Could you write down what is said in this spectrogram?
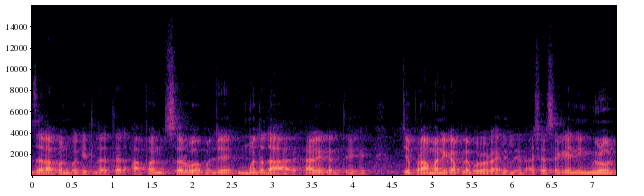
जर आपण बघितलं तर आपण सर्व म्हणजे मतदार कार्यकर्ते जे प्रामाणिक आपल्याबरोबर राहिलेले आहेत अशा सगळ्यांनी मिळून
